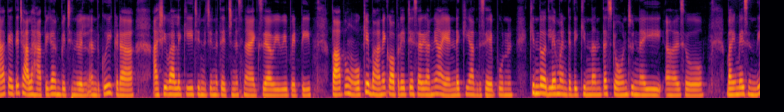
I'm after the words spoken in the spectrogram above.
నాకైతే చాలా హ్యాపీగా అనిపించింది వెళ్ళినందుకు. ఇక్కడ అషి వాళ్ళకి చిన్న చిన్న తెచ్చిన స్నాక్స్ అవి ఇవి పెట్టి పాపం ఓకే బాగానే కోఆపరేట్ చేశారు కానీ ఆ ఎండకి అంతసేపు కింద వదిలేమంటది. కిందంతా స్టోన్స్ ఉన్నాయి. సో భయం వేసింది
